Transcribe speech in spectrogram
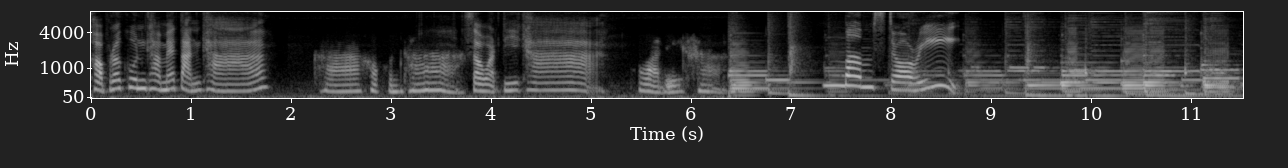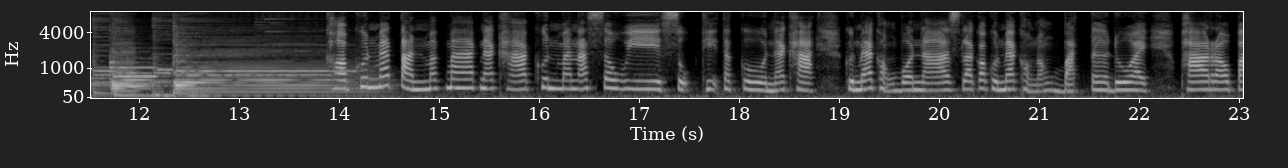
ขอบพระคุณค่ะแม่ตันค่ะค่ะขอบคุณค่ะ สวัสดีค่ะ สวัสดีค่ะมัมสตอรี่ อบคุณแม่ตันมากๆนะคะ คุณมนัสวีสุธิตะกูลนะคะ คุณแม่ของโบนัส แล้วก็คุณแม่ของน้องบัตเตอร์ด้วย พาเราไป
